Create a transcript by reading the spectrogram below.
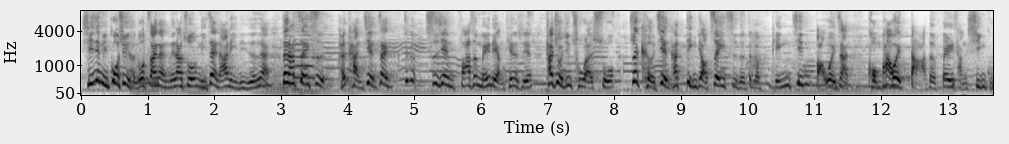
习近平过去很多灾难，人家说你在哪里，你人在，但他这一次很罕见，在这个事件发生没两天的时间，他就已经出来说，所以可见他定调这一次的这个平津保卫战，恐怕会打得非常辛苦。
